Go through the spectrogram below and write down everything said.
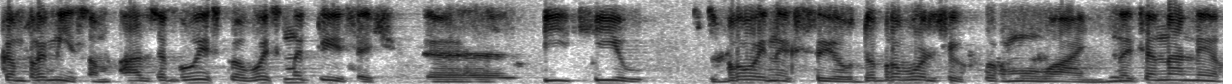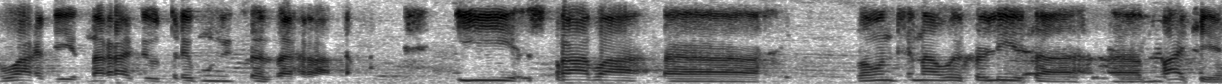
компромісом. Адже близько 8 тисяч е, бійців збройних сил, добровольчих формувань, національної гвардії наразі утримуються за ґратами. І справа е, Валентина Лихоліта е, Баті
